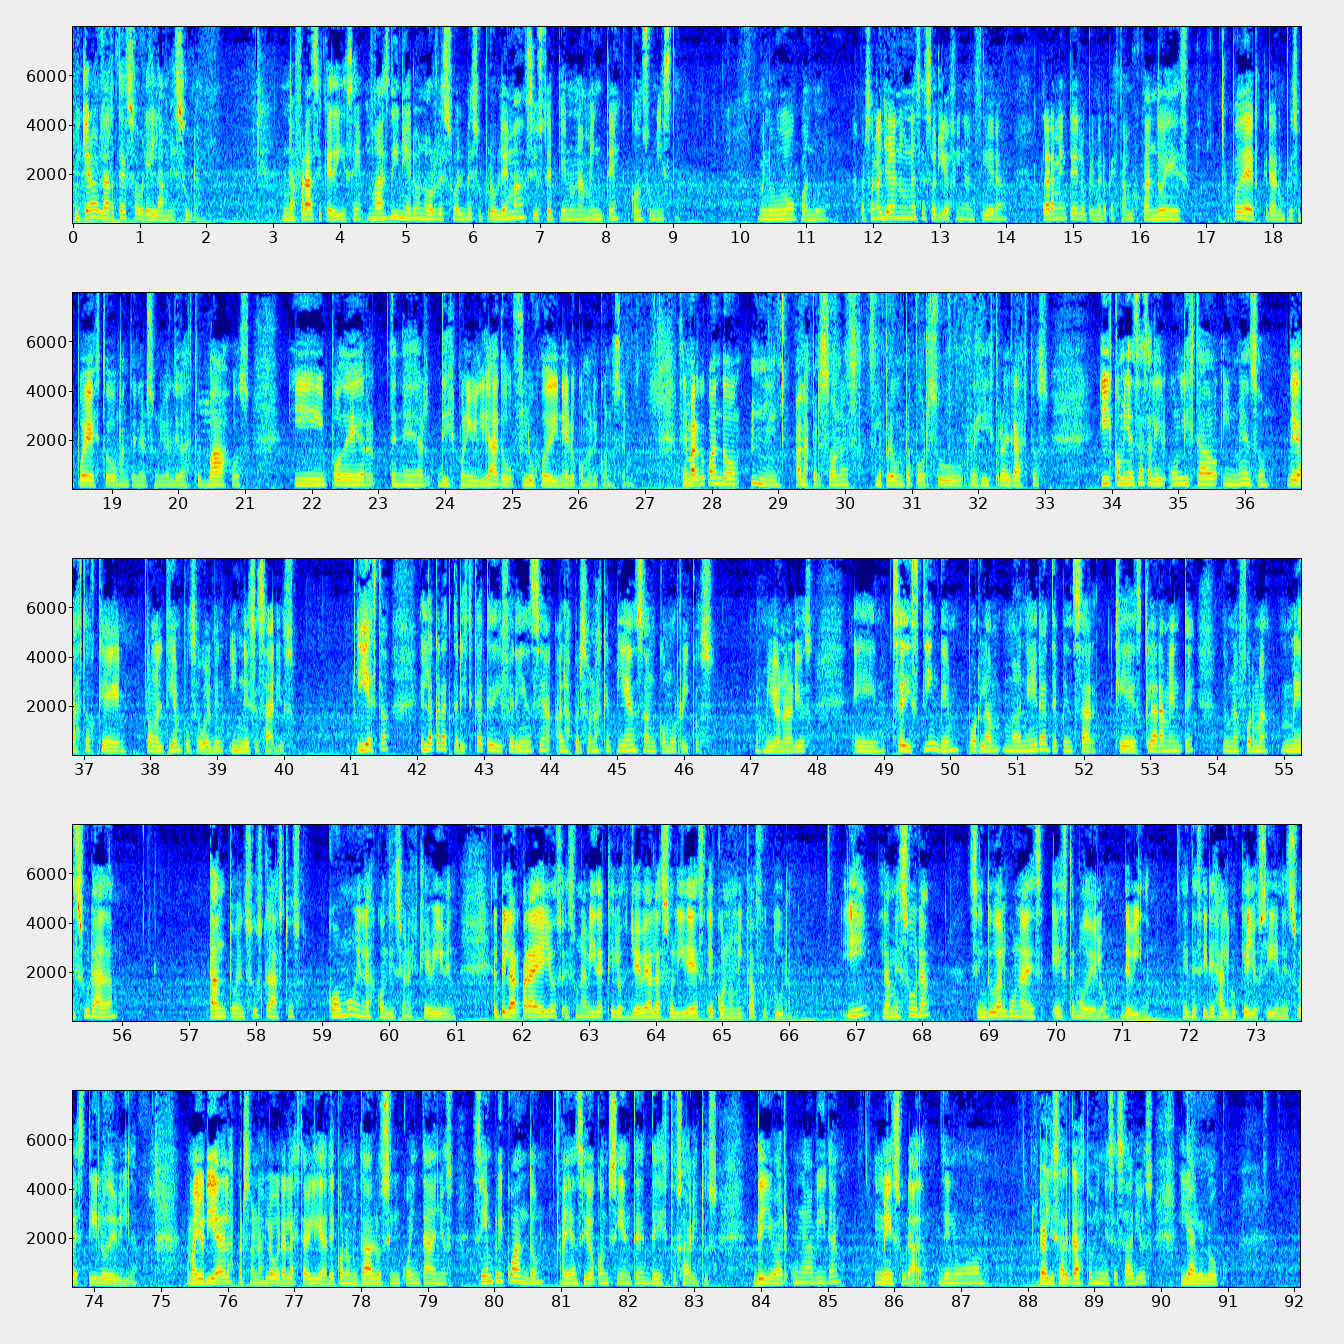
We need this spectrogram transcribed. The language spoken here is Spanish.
Hoy quiero hablarte sobre la mesura. Una frase que dice, más dinero no resuelve su problema si usted tiene una mente consumista. A menudo cuando las personas llegan a una asesoría financiera, claramente lo primero que están buscando es poder crear un presupuesto, mantener su nivel de gastos bajos y poder tener disponibilidad o flujo de dinero como le conocemos. Sin embargo, cuando a las personas se les pregunta por su registro de gastos y comienza a salir un listado inmenso de gastos que con el tiempo se vuelven innecesarios. Y esta es la característica que diferencia a las personas que piensan como ricos. Los millonarios eh, se distinguen por la manera de pensar que es claramente de una forma mesurada tanto en sus gastos como en las condiciones que viven. El pilar para ellos es una vida que los lleve a la solidez económica futura. Y la mesura, sin duda alguna, es este modelo de vida. Es decir, es algo que ellos siguen, es su estilo de vida. La mayoría de las personas logra la estabilidad económica a los 50 años, siempre y cuando hayan sido conscientes de estos hábitos, de llevar una vida mesurada, de no realizar gastos innecesarios y a lo loco.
